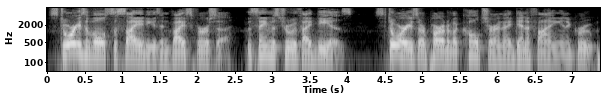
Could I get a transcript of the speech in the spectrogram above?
Stories of all societies and vice versa. The same is true with ideas. Stories are part of a culture and identifying in a group.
